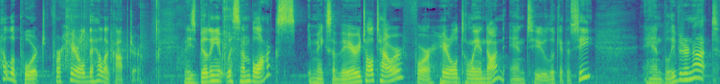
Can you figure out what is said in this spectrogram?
heliport for Harold the helicopter. And he's building it with some blocks. It makes a very tall tower for Harold to land on and to look at the sea. And believe it or not,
